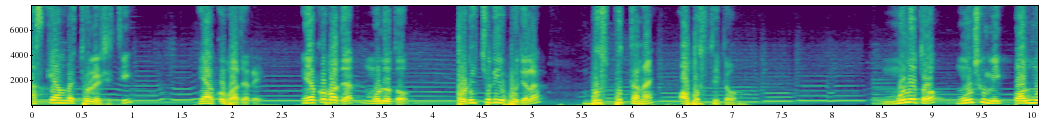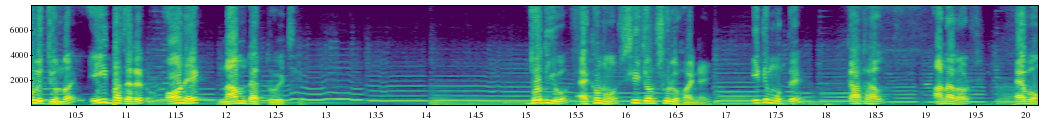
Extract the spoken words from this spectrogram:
আজকে আমরা চলে এসেছি হিয়াকো বাজারে। হিয়াকো বাজার মূলত ফটিকছড়ি উপজেলা বুসপুর থানায় অবস্থিত। মূলত মৌসুমি ফলমূলের জন্য এই বাজারের অনেক নাম ডাক রয়েছে। যদিও এখনও সিজন শুরু হয় নাই। ইতিমধ্যে কাঁঠাল, আনারস এবং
